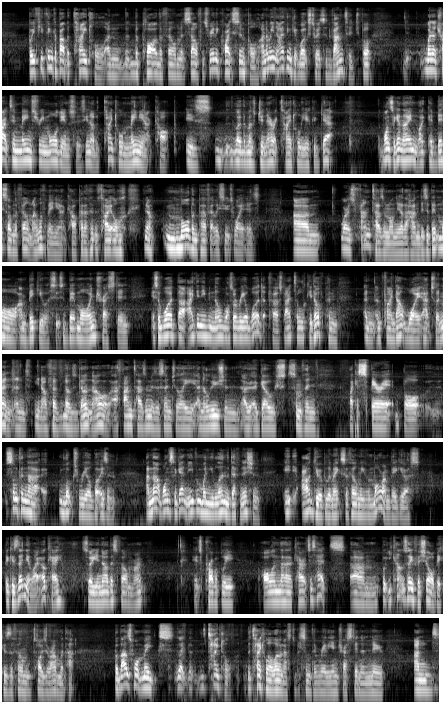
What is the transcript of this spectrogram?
but if you think about the title and the, the plot of the film itself, it's really quite simple. And I mean, I think it works to its advantage, but when attracting mainstream audiences, you know, the title Maniac Cop is like the most generic title you could get. Once again, I ain't like a diss on the film. I love Maniac Cop, and I think the title, you know, more than perfectly suits what it is. Um, whereas Phantasm, on the other hand, is a bit more ambiguous. It's a bit more interesting it's a word that I didn't even know was a real word at first. I had to look it up and and, and find out what it actually meant. And you know, for those who don't know, a phantasm is essentially an illusion, a, a ghost, something like a spirit, but something that looks real but isn't. And that, once again, even when you learn the definition, it arguably makes the film even more ambiguous. Because then you're like, okay, so you know this film, right? It's probably all in the characters' heads. Um, but you can't say for sure because the film toys around with that. But that's what makes like the, the title. The title alone has to be something really interesting and new. And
